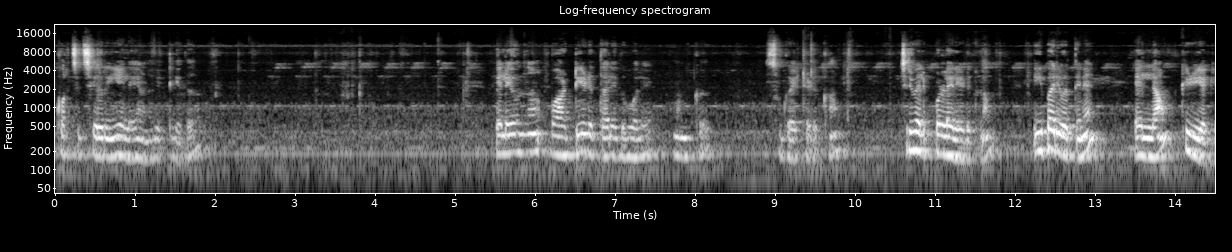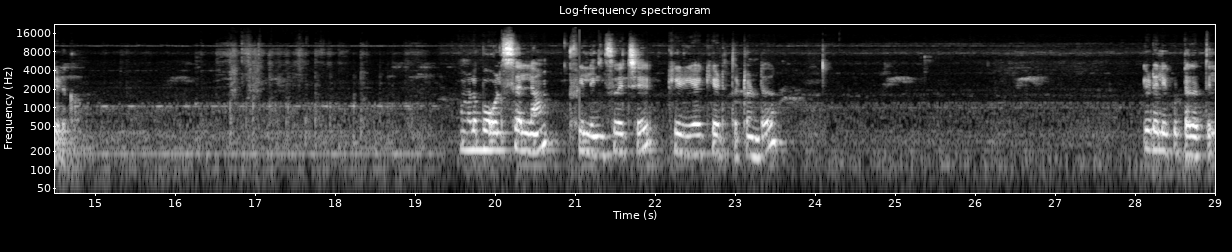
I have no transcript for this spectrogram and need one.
കുറച്ച് ചെറിയ ഇലയാണ് കിട്ടിയത്. ഇലയൊന്ന് വാട്ടിയെടുത്താൽ ഇതുപോലെ നമുക്ക് സുഖമായിട്ടെടുക്കാം ഇച്ചിരി വലിപ്പമുള്ള ഇല എടുക്കണം. ഈ പരുവത്തിന് എല്ലാം കിഴിയാക്കി എടുക്കാം. നമ്മൾ ബോൾസ് എല്ലാം ഫില്ലിങ്സ് വെച്ച് കിഴിയാക്കി എടുത്തിട്ടുണ്ട്. ഇഡലി കുട്ടകത്തിൽ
